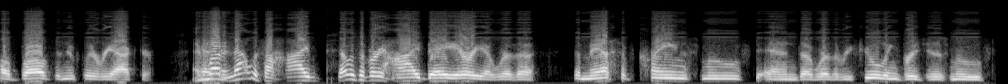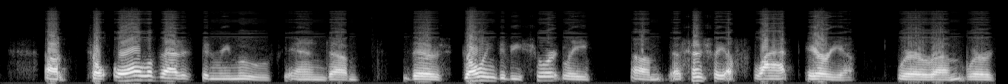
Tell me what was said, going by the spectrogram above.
above the nuclear reactor. And, and, what, and that was a high, that was a very high bay area where the, the massive cranes moved and uh, where the refueling bridges moved. Uh, so all of that has been removed, and um, there's going to be shortly um, essentially a flat area where um, where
